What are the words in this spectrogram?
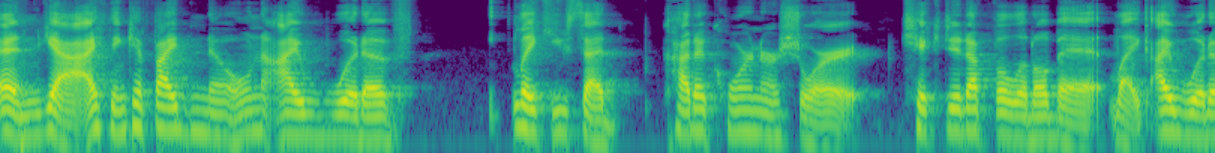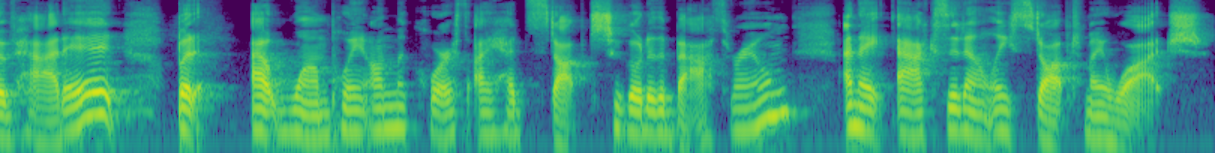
And yeah I think if I'd known I would have like you said cut a corner short kicked it up a little bit, like I would have had it. But at one point on the course, I had stopped to go to the bathroom and I accidentally stopped my watch.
